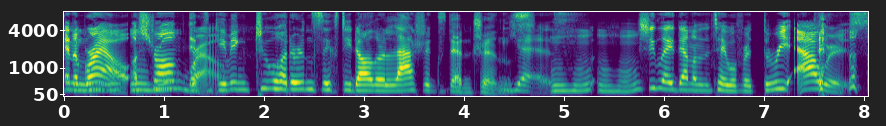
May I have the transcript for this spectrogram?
and a brow, a strong brow. Mm-hmm. It's giving $260 lash extensions. Yes. Mm-hmm, mm-hmm. She laid down on the table for three hours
